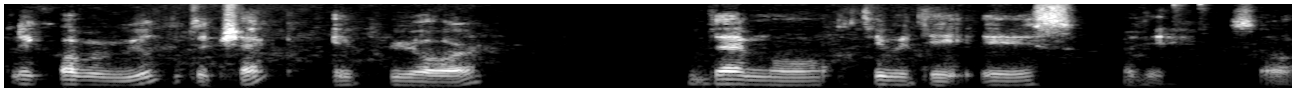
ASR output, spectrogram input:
click overview to check if your demo activity is ready. So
